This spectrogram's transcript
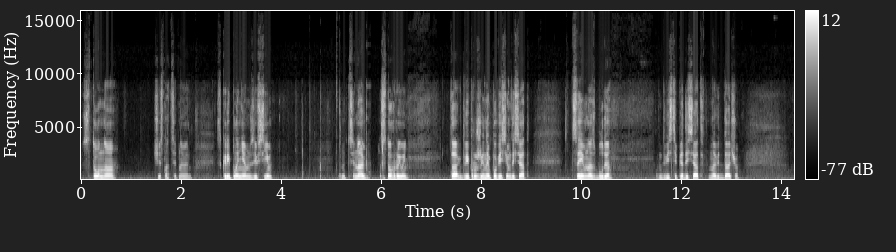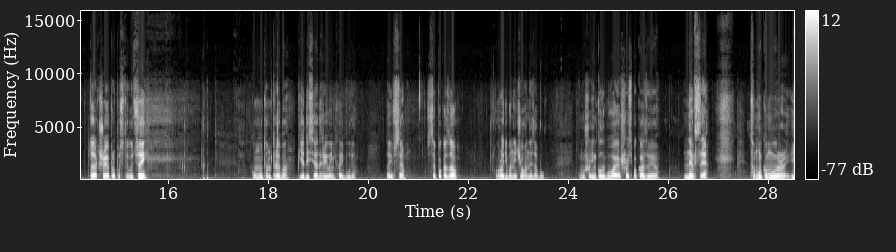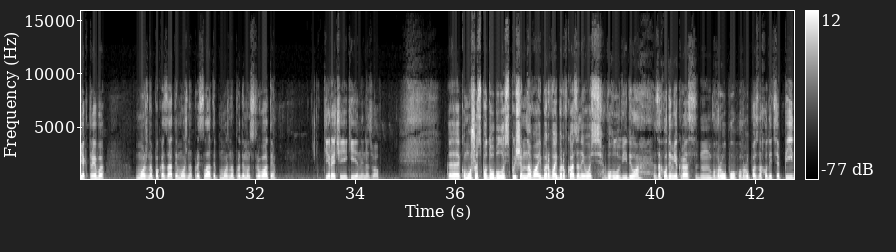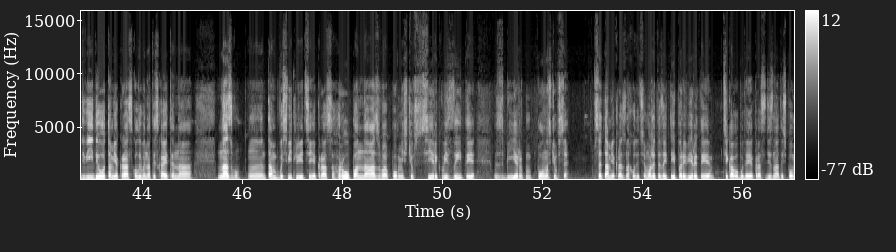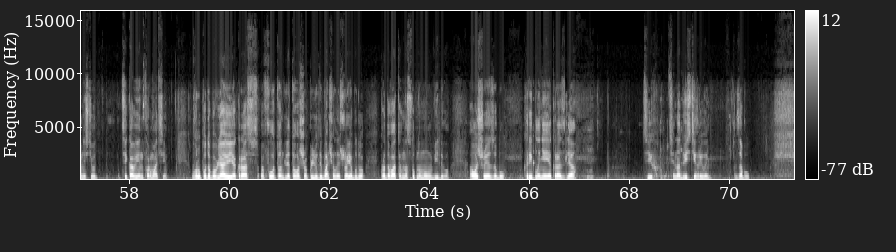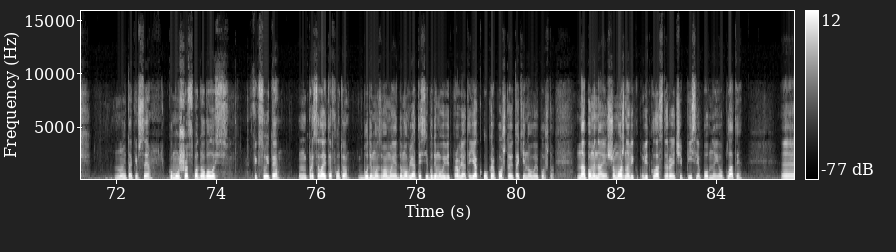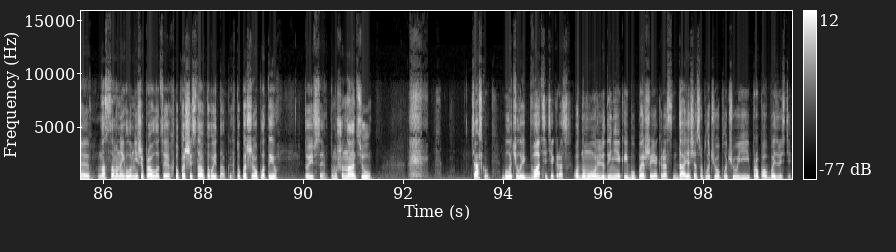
100 на 16, мабуть. З кріпленням зі всім. Ціна 100 гривень. Так, дві пружини по 80. Цей в нас буде 250 на віддачу. Так, що я пропустив? Оцей. Кому там треба 50 гривень, хай буде. Та й все. Все показав. Вроді би нічого не забув. Тому що інколи буває щось показую не все. Тому кому як треба, можна показати, можна прислати, можна продемонструвати ті речі, які я не назвав. Е, Кому щось сподобалось, пишемо на Viber. Viber вказаний ось в углу відео. Заходимо якраз в групу. Група знаходиться під відео. Там якраз, коли ви натискаєте на назву, е, там висвітлюється якраз група, назва, повністю всі реквізити, збір, повністю все. Все там якраз знаходиться. Можете зайти, перевірити. Цікаво буде якраз дізнатись повністю цікаві інформації. В групу додаю якраз фото для того, щоб люди бачили, що я буду продавати в наступному відео. А от що я забув. Кріплення якраз для цих ціна 200 гривень. Забув. Ну і так і все. Кому що сподобалось, фіксуйте, присилайте фото, будемо з вами домовлятись і будемо відправляти як Укрпоштою, так і новою поштою. Напоминаю, що можна відкласти речі після повної оплати. Е, у нас саме найголовніше правило це хто перший став, того і тапки. Хто перший оплатив, то і все. Тому що на цю чашку було чоловік 20 якраз. Одному людині, який був перший, якраз да, я зараз оплачу, оплачу і пропав безвісті.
